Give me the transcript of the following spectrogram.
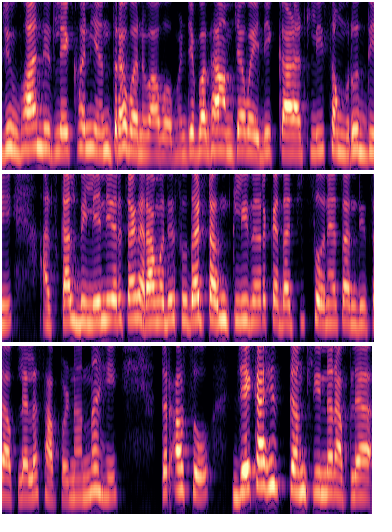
जिव्हा निर्लेखन यंत्र बनवावं. म्हणजे बघा आमच्या वैदिक काळातली समृद्धी. आजकाल बिलियनियरच्या घरामध्ये सुद्धा टंग क्लीनर कदाचित सोन्या-चांदीचं आपल्याला सापडणार नाही. तर असो, जे काही टंग क्लीनर आपल्या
